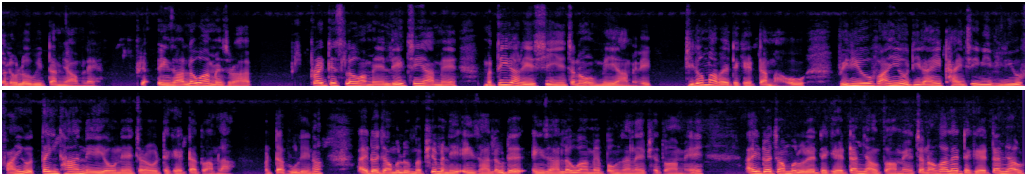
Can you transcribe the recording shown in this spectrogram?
ဘယ်လိုလုပ်ပြီးတက်မြောက်မလဲအိမ်စာလုပ်ရမယ်ဆိုတာ practice လုပ်ရမယ်လေ့ကျင့်ရမယ်မသိတာတွေရှိရင်ကျွန်တော်ကိုမေးရမယ်လေဒီတော့မှပဲတကယ်တက်မှာဟုတ်ဗီဒီယိုဖိုင်ကိုဒီတိုင်းထိုင်ကြည့်ပြီးဗီဒီယိုဖိုင်ကိုတင်ထားနေရုံနဲ့ကျွန်တော်တို့တကယ်တက်သွားမလား မတက်ဘူးလေနော်အဲ့တော့ကြောင့်မလို့မဖြစ်မနေအိမ်စာလုပ်တဲ့အိမ်စာလုပ်ရမယ့်ပုံစံလေးဖြစ်သွားမယ်အဲ့ဒီအတွက်ကြောင့်မလို့လည်းတကယ်တက်မြောက်သွားမယ်ကျွန်တော်ကလည်းတကယ်တက်မြောက်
